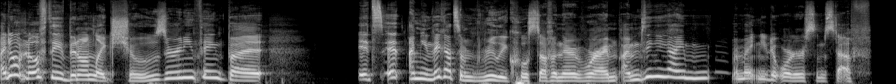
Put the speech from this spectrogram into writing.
I don't know if they've been on like shows or anything, but it's it. I mean, they got some really cool stuff in there. Where I'm I'm thinking I'm I might need to order some stuff.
